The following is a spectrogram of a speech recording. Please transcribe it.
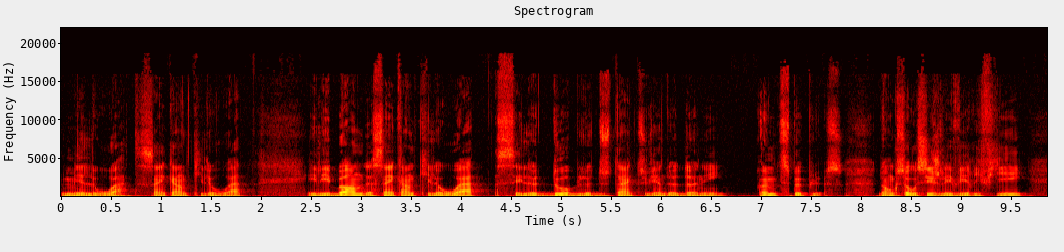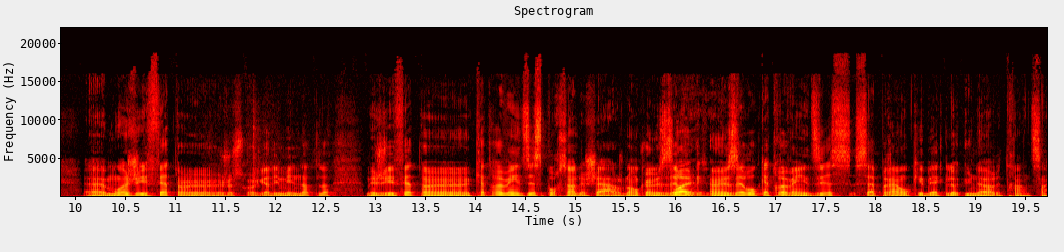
000 watts, 50 kilowatts. Et les bornes de 50 kilowatts, c'est le double du temps que tu viens de donner, un petit peu plus. Donc, ça aussi, je l'ai vérifié. Euh, moi, j'ai fait un. Juste regarder mes notes, là. Mais j'ai fait un 90% de charge. Donc, un 0 Ouais. un 0,90, ça prend au Québec là, 1h35.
